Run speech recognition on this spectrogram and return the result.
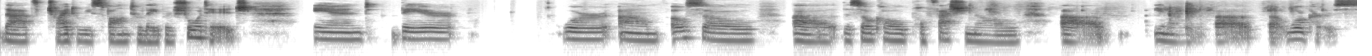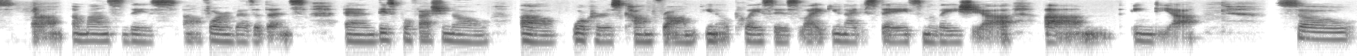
that try to respond to labor shortage. And there were um, also uh, the so-called professional, uh, you know, uh, uh workers uh, amongst these uh, foreign residents, and these professional uh, workers come from you know places like United States, Malaysia, um, India. So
